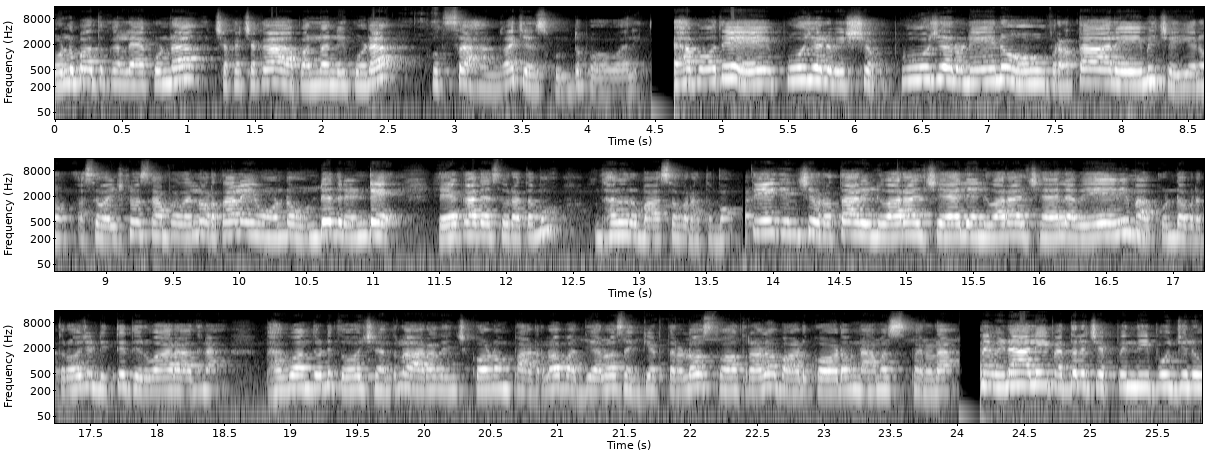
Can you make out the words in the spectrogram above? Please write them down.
ఒళ్ళు బతుకం లేకుండా చకచక ఆ పనులన్నీ కూడా ఉత్సాహంగా చేసుకుంటూ పోవాలి. లేకపోతే పూజల విషయం పూజలు నేను వ్రతాలేమి చెయ్యను. అసలు వైష్ణవ సాంప్రదాయంలో వ్రతాలు ఏమి ఉండవు ఉండేది రెండే. ఏకాదశి వ్రతము ధనుర్మాస వ్రతము. ప్రత్యేకించి వ్రతాలు ఇన్ని వారాలు చేయాలి అన్ని వారాలు చేయాలి అవేమి మాకుండా ప్రతిరోజు నిత్య తిరువారాధన. భగవంతుడిని తోచినంతలో ఆరాధించుకోవడం పాటలో పద్యాలు సంకీర్తనలో స్తోత్రాలు పాడుకోవడం నామస్మరణ. మనం వినాలి పెద్దలు చెప్పింది పూజలు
